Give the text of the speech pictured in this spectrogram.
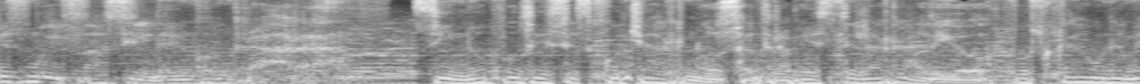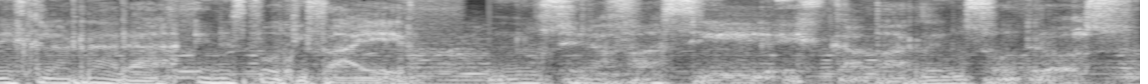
Es muy fácil de encontrar. Si no podés escucharnos a través de la radio, busca una mezcla rara en Spotify. No será fácil escapar de nosotros.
